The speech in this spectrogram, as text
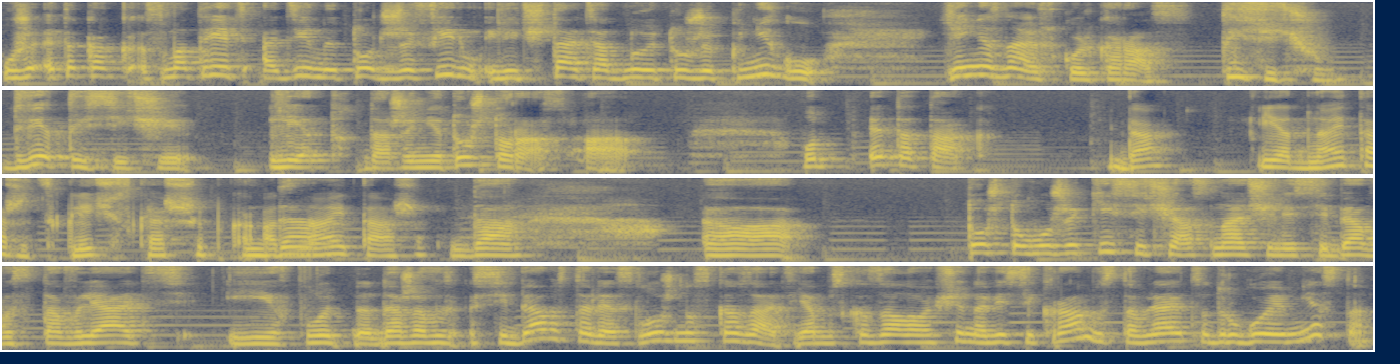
Уже это как смотреть один и тот же фильм или читать одну и ту же книгу. Я не знаю, сколько раз. Тысячу, две тысячи лет. Даже не то, что раз, а вот это так. Да. И одна и та же циклическая ошибка. Да. Одна и та же. Да. То, что мужики сейчас начали себя выставлять, и вплоть даже себя выставлять, сложно сказать. Я бы сказала, вообще на весь экран выставляется другое место.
